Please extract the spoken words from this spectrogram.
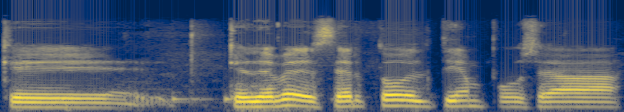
que, que, debe de ser todo el tiempo. O sea,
